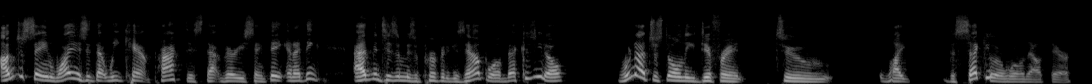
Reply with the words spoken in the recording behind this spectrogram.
I'm just saying, why is it that we can't practice that very same thing? And I think Adventism is a perfect example of that because, you know, we're not just only different to like the secular world out there,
